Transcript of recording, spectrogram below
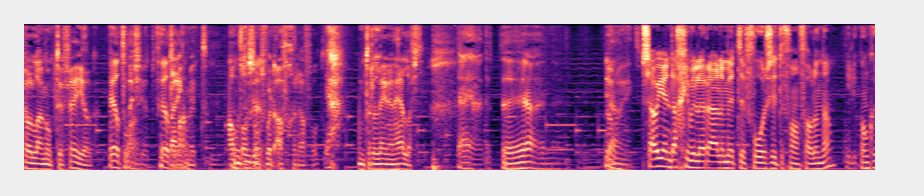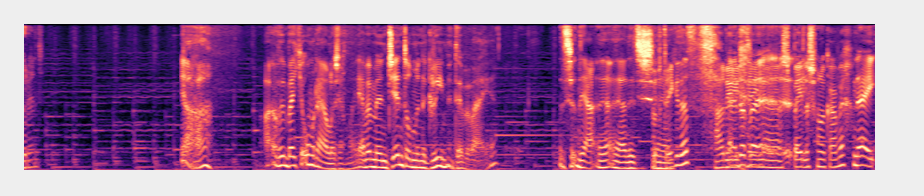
Zo lang op tv ook. Veel te lang. Als je het Veel te lang. met Hoe soms dat? wordt afgeraffeld. Ja. Komt er alleen een helft. Ja, ja. Dat, eh, ja, en, eh, ja. Zou je een dagje willen ruilen met de voorzitter van Volendam? Jullie concurrent? Ja, een beetje omruilen zeg maar. Ja, we hebben een gentleman agreement hebben wij. Hè? Dat is, ja, ja, dit is, Wat eh, betekent dat? Houden jullie dat geen we, spelers van elkaar weg? Nee,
